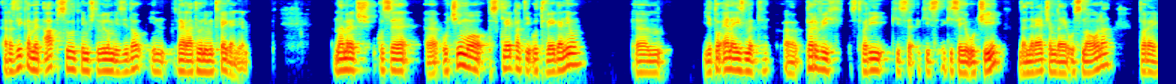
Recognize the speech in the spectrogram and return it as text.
razlika med absolutnim številom izidov in relativnim tveganjem. Namreč, ko se uh, učimo sklepati v tveganju, um, je to ena izmed uh, prvih stvari, ki se, ki, ki se jo uči, da ne rečem, da je osnovna. Torej,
